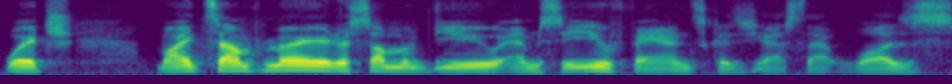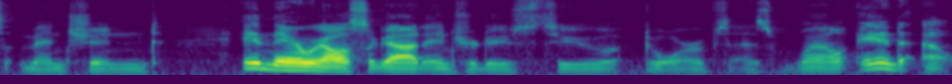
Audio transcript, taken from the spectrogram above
which might sound familiar to some of you MCU fans, because yes, that was mentioned in there. We also got introduced to dwarves as well, and oh,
